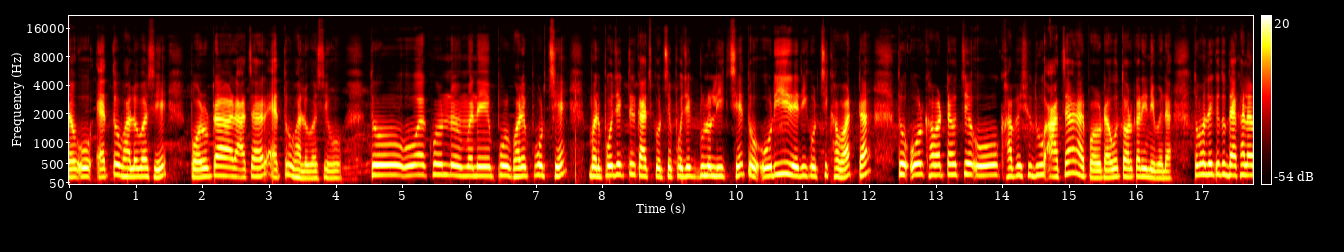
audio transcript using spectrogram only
না। ও এত ভালোবাসে পরোটা আর আচার, এত ভালোবাসে ও। তো ও এখন মানে ঘরে পড়ছে মানে প্রজেক্টের কাজ করছে প্রজেক্টগুলো লিখছে। তো ওরই রেডি করছি খাবারটা। তো ওর খাবারটা হচ্ছে ও খাবে শুধু আচার আর পরোটা, ও তরকারি নেবে না। তোমাদেরকে তো দেখালাম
